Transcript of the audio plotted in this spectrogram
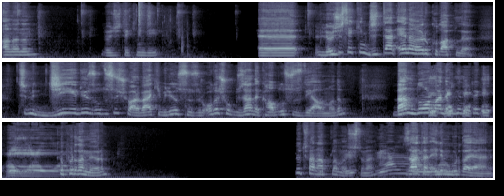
ananın Logitech'in değil. Ee, Logitech'in cidden en ağır kulaklığı. Şimdi G733 var belki biliyorsunuzdur. O da çok güzel de kablosuz diye almadım. Ben normalde bugün pek kıpırdamıyorum. Lütfen atlama üstüme. Zaten elim burada yani.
